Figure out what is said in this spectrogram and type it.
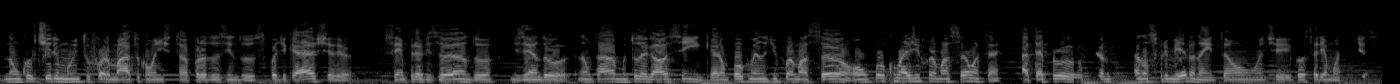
não curtirem muito o formato como a gente tá produzindo os podcasts, sempre avisando, dizendo não tá muito legal assim, quero um pouco menos de informação, ou um pouco mais de informação até. Até pro é nosso primeiro, né? Então a gente gostaria muito disso.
